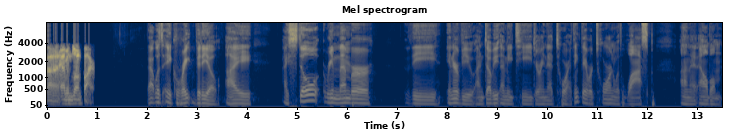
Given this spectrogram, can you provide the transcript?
Uh, Heaven's on Fire. That was a great video. I I still remember the interview on WMET during that tour. I think they were touring with Wasp on that album,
